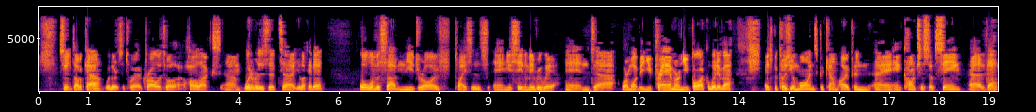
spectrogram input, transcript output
certain type of car, whether it's a Toyota Corolla, Toyota Hilux, um, whatever it is that uh, you look at it. All of a sudden, you drive places and you see them everywhere, and uh, or it might be a new pram or a new bike or whatever. It's because your mind's become open uh, and conscious of seeing uh, that.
